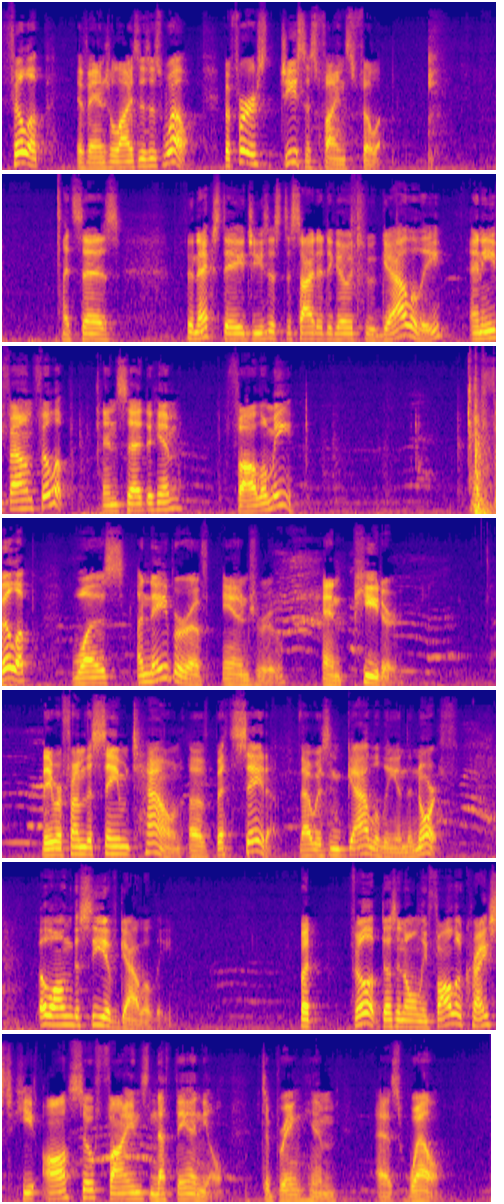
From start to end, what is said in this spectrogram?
Philip evangelizes as well. But first, Jesus finds Philip. It says, The next day, Jesus decided to go to Galilee, and he found Philip and said to him, Follow me. And Philip was a neighbor of Andrew and Peter. They were from the same town of Bethsaida, that was in Galilee in the north, along the Sea of Galilee. But Philip doesn't only follow Christ, he also finds Nathanael to bring him as well.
